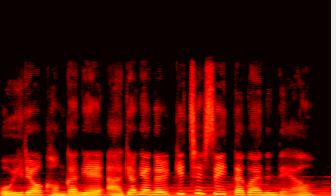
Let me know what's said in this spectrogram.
오히려 건강에 악영향을 끼칠 수 있다고 하는데요.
